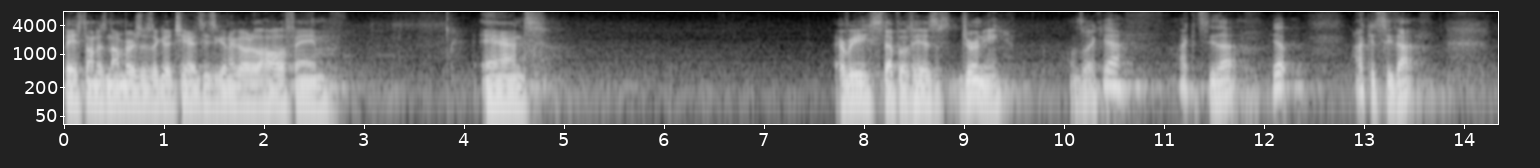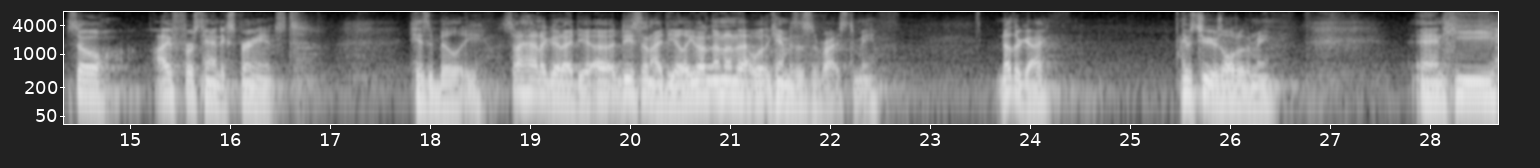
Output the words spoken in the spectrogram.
Based on his numbers, there's a good chance he's going to go to the Hall of Fame. And every step of his journey, I was like, yeah, I could see that. Yep, I could see that. So I firsthand experienced his ability. So I had a good idea, a decent idea. Like none of that came as a surprise to me. Another guy, he was two years older than me, and he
